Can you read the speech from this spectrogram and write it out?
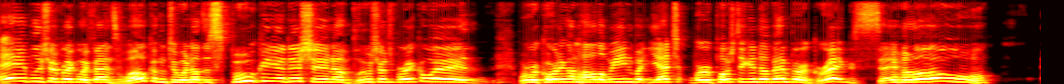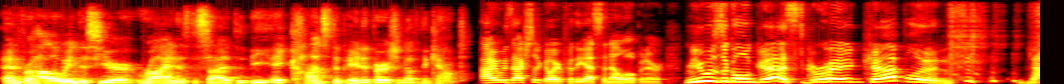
Hey, Blue Shirt Breakaway fans, welcome to another spooky edition of Blue Shirts Breakaway. We're recording on Halloween, but yet we're posting in November. Greg, say hello. And for Halloween this year, Ryan has decided to be a constipated version of the Count. I was actually going for the SNL opener. Musical guest, Greg Kaplan.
